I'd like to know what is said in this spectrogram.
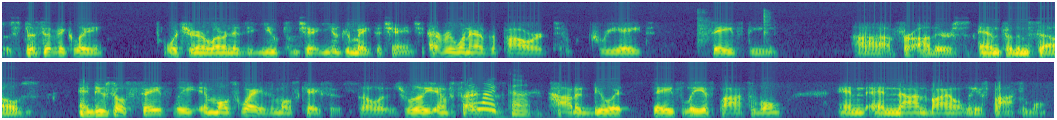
specifically, what you're going to learn is that you can cha- you can make the change. Everyone has the power to create safety uh, for others and for themselves, and do so safely in most ways, in most cases. So it's really emphasizes like how to do it safely as possible and and non-violently as possible.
